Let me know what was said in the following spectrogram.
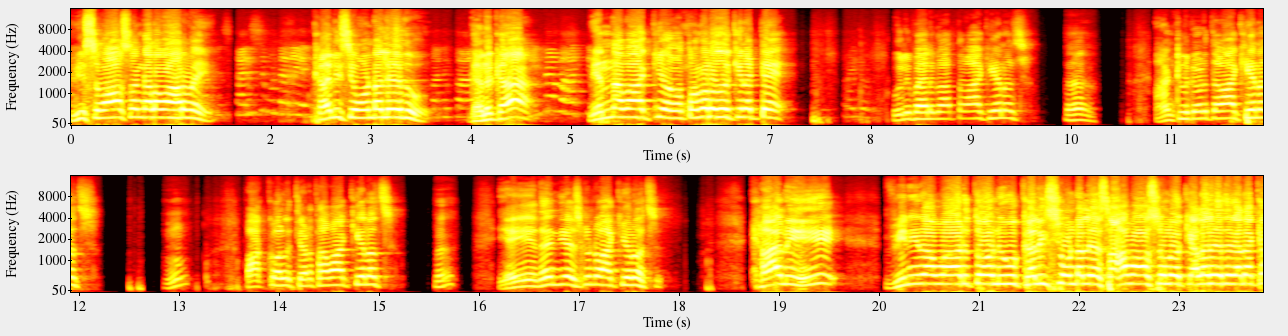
విశ్వాసం గలవారమై కలిసి ఉండలేదు కలిసి ఉండలేదు. గనుక విన్న వాక్యం విన్న తొంగలో దొక్కినట్టే ఉల్లిపాయలు కొత్త వాక్యనొచ్చు. అంట్లు కడితే వాక్యం అనొచ్చు ఉం? పక్క వాళ్ళు తిడతా ఏదైనా చేసుకుంటే వాక్యనొచ్చు. కానీ వినిన వారితో నువ్వు కలిసి ఉండలే సహవాసంలోకి వెళ్ళలేదు గనక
